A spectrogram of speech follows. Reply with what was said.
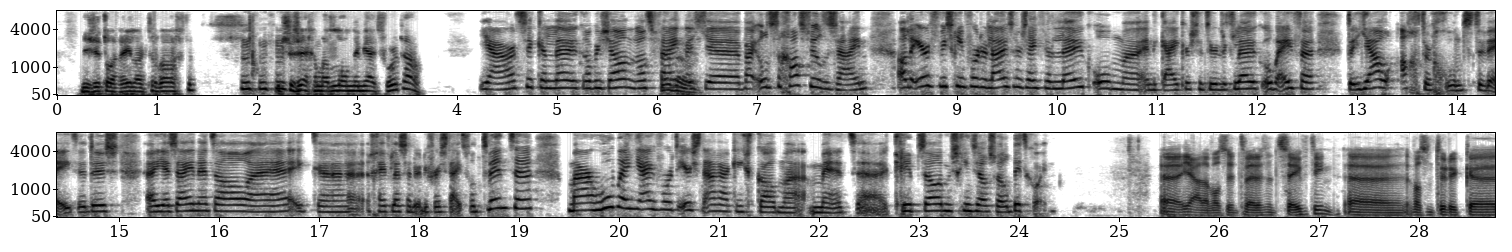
Die zit al heel lang te wachten. ik zou zeggen, Madelon, neem jij het voortouw. Ja, hartstikke leuk. Robert-Jan, wat fijn dat je bij ons te gast wilde zijn. Allereerst misschien voor de luisteraars even leuk om, uh, en de kijkers natuurlijk leuk, om even de, jouw achtergrond te weten. Dus uh, jij zei net al, uh, ik geef les aan de Universiteit van Twente. Maar hoe ben jij voor het eerst in aanraking gekomen met crypto en misschien zelfs wel bitcoin? Uh, ja, dat was in 2017. Uh, dat was natuurlijk, uh,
